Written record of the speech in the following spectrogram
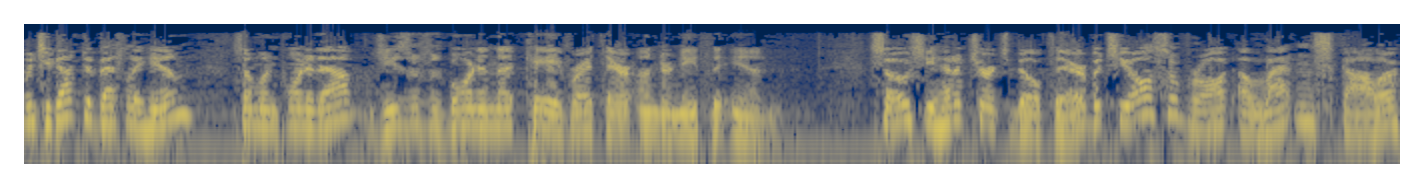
When she got to Bethlehem, someone pointed out Jesus was born in that cave right there underneath the inn. So she had a church built there, but she also brought a Latin scholar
